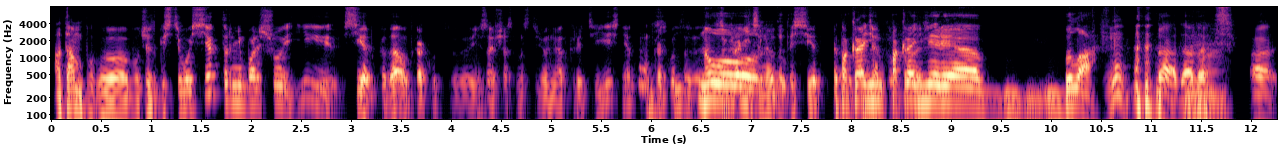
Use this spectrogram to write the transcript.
а там, э, получается, гостевой сектор небольшой и сетка, да, вот как вот, э, я не знаю, сейчас на стадионе открытие есть, нет? Ну, как вот э, ну, заградительная вот эта сетка. По, крайней, по крайней мере, была. Ну, да, да, да. А,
